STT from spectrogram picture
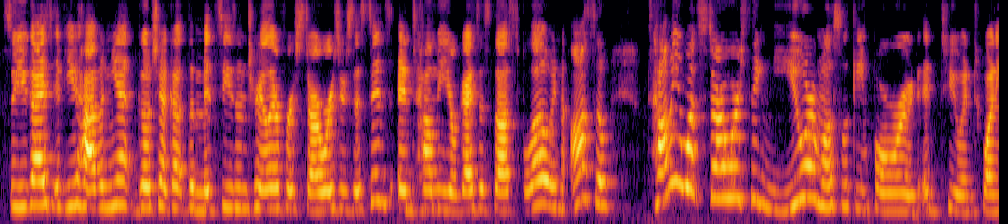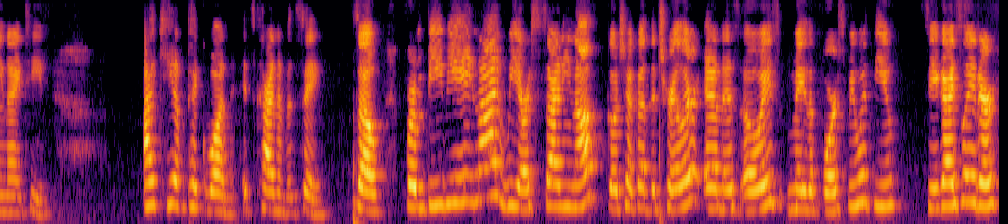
So you guys, if you haven't yet, go check out the mid-season trailer for Star Wars Resistance and tell me your guys' thoughts below. And also, tell me what Star Wars thing you are most looking forward to in 2019. I can't pick one. It's kind of insane. So from BB-8 and I, we are signing off. Go check out the trailer, and as always, may the force be with you. See you guys later.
